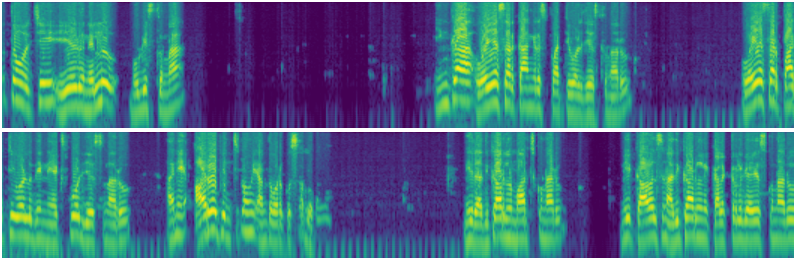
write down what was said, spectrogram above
ప్రభుత్వం వచ్చి ఏడు నెలలు ముగిస్తున్నా ఇంకా వైఎస్ఆర్ కాంగ్రెస్ పార్టీ వాళ్ళు చేస్తున్నారు. వైఎస్ఆర్ పార్టీ వాళ్ళు దీన్ని ఎక్స్పోర్ట్ చేస్తున్నారు అని ఆరోపించడం ఎంతవరకు సబబు? మీరు అధికారులు మార్చుకున్నారు మీకు కావాల్సిన అధికారులని కలెక్టర్లుగా వేసుకున్నారు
